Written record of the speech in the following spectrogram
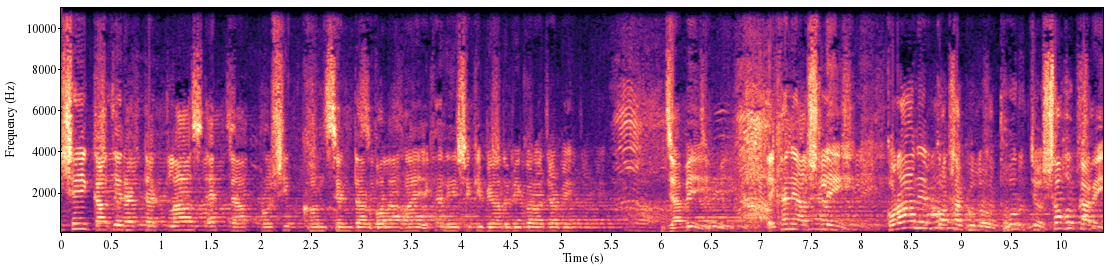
সেই কাজের একটা ক্লাস, একটা প্রশিক্ষণ সেন্টার বলা হয়। এখানে এসে কি বেয়াদবি করা যাবে? যাবে। এখানে আসলে কোরআনের কথাগুলো ধৈর্য সহকারে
